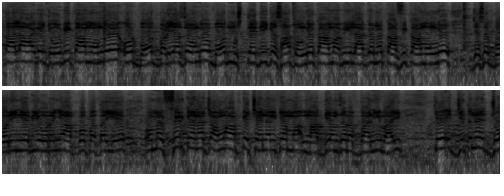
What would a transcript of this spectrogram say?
ताला आगे जो भी काम होंगे और बहुत बढ़िया से होंगे और बहुत मुस्तैदी के साथ होंगे। काम अभी इलाके में काफ़ी काम होंगे, जैसे बोरिंगें भी हो रही हैं, आपको पता ही है। और मैं फिर कहना चाहूँगा आपके चैनल के माध्यम से, रब्बानी भाई कि जितने जो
